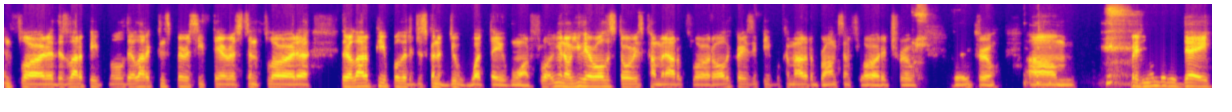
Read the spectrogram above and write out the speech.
in Florida. There's a lot of people. There are a lot of conspiracy theorists in Florida. There are a lot of people that are just going to do what they want. Florida, you know, you hear all the stories coming out of Florida. All the crazy people come out of the Bronx and Florida. True, very true. Um, but at the end of the day,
